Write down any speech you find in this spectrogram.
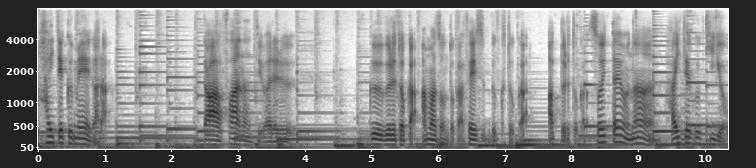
ハイテク銘柄がファーなんて言われる Google とか Amazon とか Facebook とか Apple とかそういったようなハイテク企業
